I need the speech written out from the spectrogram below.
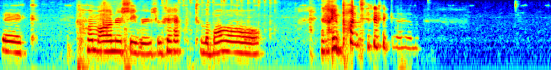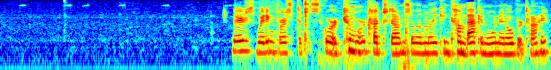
pick. Come on, receivers, react to the ball. And they punted it again. They're just waiting for us to score two more touchdowns so then they can come back and win in overtime.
